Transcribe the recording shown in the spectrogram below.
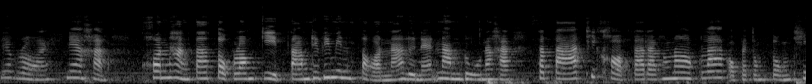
เรียบร้อย เนี่ยค่ะ คนหางตาตกลองกรีดตามที่พี่มินสอนนะ หรือแนะนำดูนะคะ สตาร์ทที่ขอบตาดำข้างนอกลากออกไปตรงๆที่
